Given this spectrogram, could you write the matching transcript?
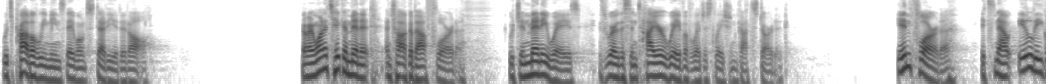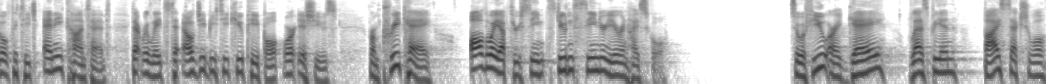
which probably means they won't study it at all. Now, I want to take a minute and talk about Florida which in many ways is where this entire wave of legislation got started. In Florida, it's now illegal to teach any content that relates to LGBTQ people or issues from pre K all the way up through students' senior year in high school. So if you are a gay, lesbian, bisexual,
